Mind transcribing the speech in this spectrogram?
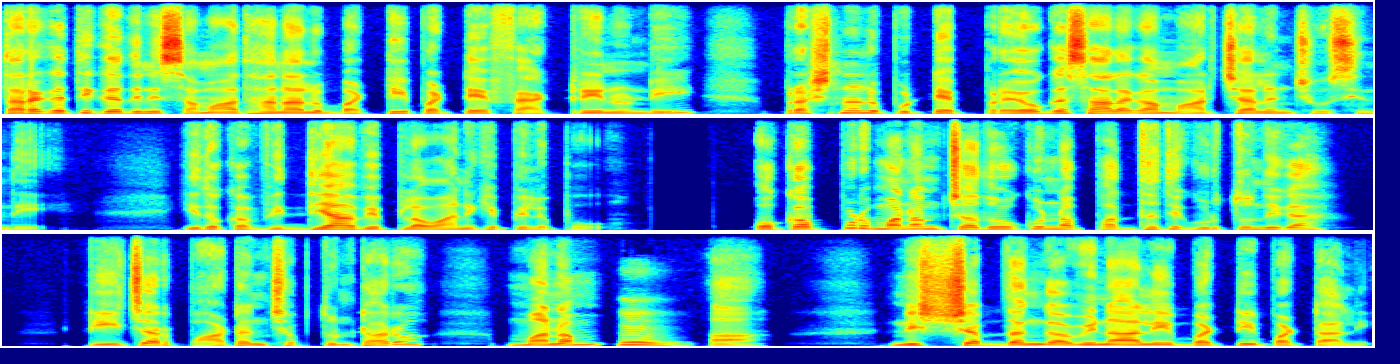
తరగతి గదిని సమాధానాలు బట్టి పట్టే ఫ్యాక్టరీ నుండి ప్రశ్నలు పుట్టే ప్రయోగశాలగా మార్చాలని చూసింది. ఇదొక విద్యా విప్లవానికి పిలుపు. ఒకప్పుడు మనం చదువుకున్న పద్ధతి గుర్తుందిగా? టీచర్ పాఠం చెప్తుంటారు మనం నిశ్శబ్దంగా వినాలి బట్టి పట్టాలి.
